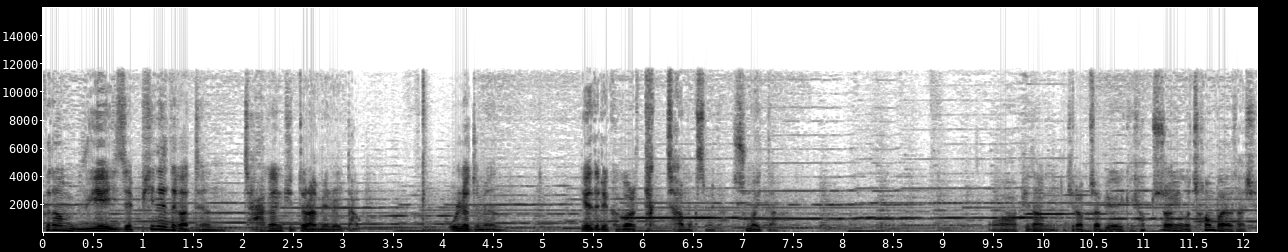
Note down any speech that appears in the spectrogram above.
그 다음 위에 이제 피네드 같은 작은 귀뚜라미를 딱 올려두면 얘들이 그걸 탁 잡아먹습니다. 숨어있다가. 와 비담 기랍잡이가 이렇게 협조적인 거 처음 봐요 사실.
